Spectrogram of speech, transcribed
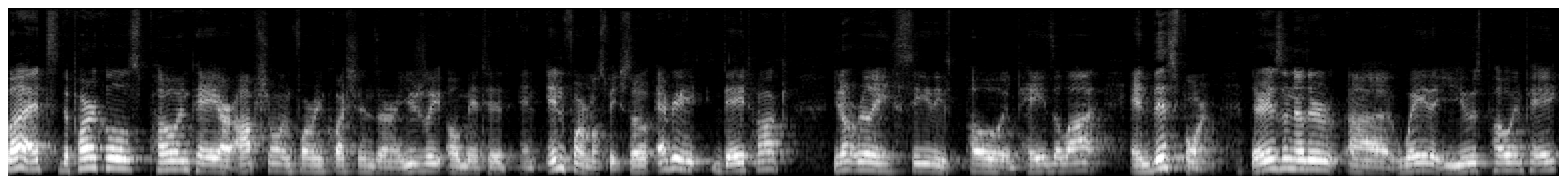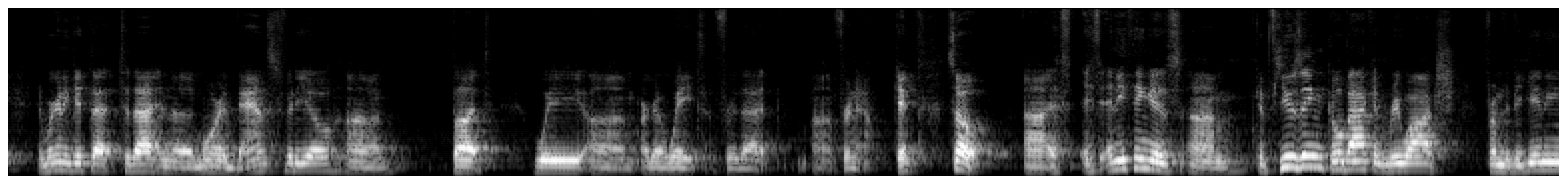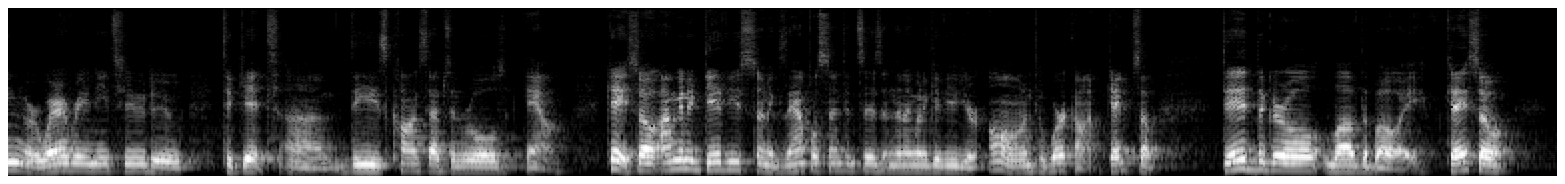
But the particles po and pay are optional in forming questions and are usually omitted in informal speech. So everyday talk, you don't really see these po and pays a lot in this form. There is another uh, way that you use po and pay, and we're going to get that to that in a more advanced video. Uh, but we um, are going to wait for that uh, for now. Okay, so uh, if, if anything is um, confusing, go back and rewatch from the beginning or wherever you need to to, to get um, these concepts and rules down. Okay, so I'm going to give you some example sentences and then I'm going to give you your own to work on. Okay, so did the girl love the boy? Okay, so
